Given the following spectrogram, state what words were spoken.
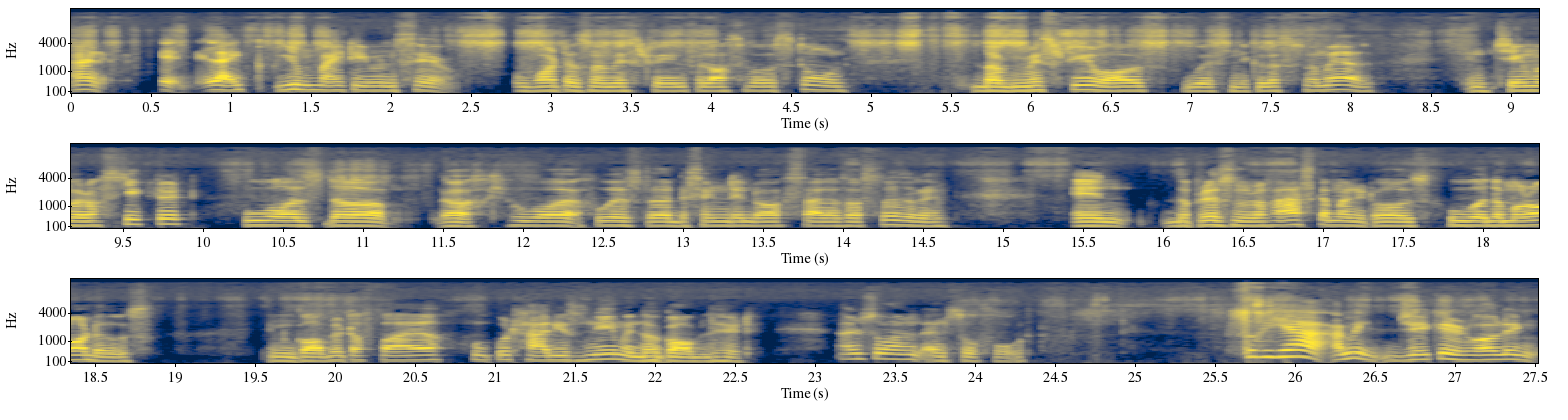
And it, like you might even say what is the mystery in philosopher's stone? The mystery was with nicholas flamel in chamber of secret who was the uh, who uh, who is the descendant of Salazar Slytherin. In The Prisoner of Azkaban, it was who were the Marauders. In Goblet of Fire, who put Harry's name in the goblet, and so on and so forth. So yeah, I mean J.K. Rowling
